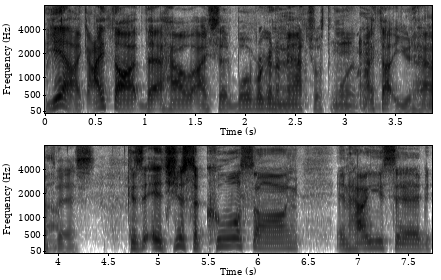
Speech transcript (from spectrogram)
yeah, like I thought that how I said, well, we're gonna match with one. I thought you'd have this because it's just a cool song, and how you said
